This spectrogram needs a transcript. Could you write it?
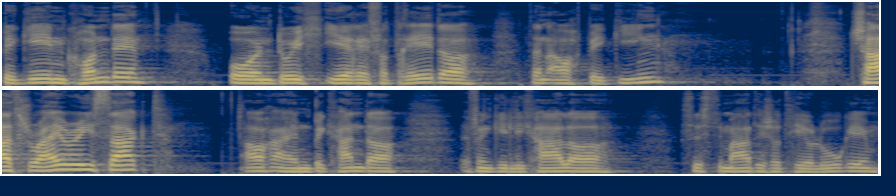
begehen konnte und durch ihre Vertreter dann auch beging. Charles Ryrie sagt, auch ein bekannter evangelikaler systematischer Theologe,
